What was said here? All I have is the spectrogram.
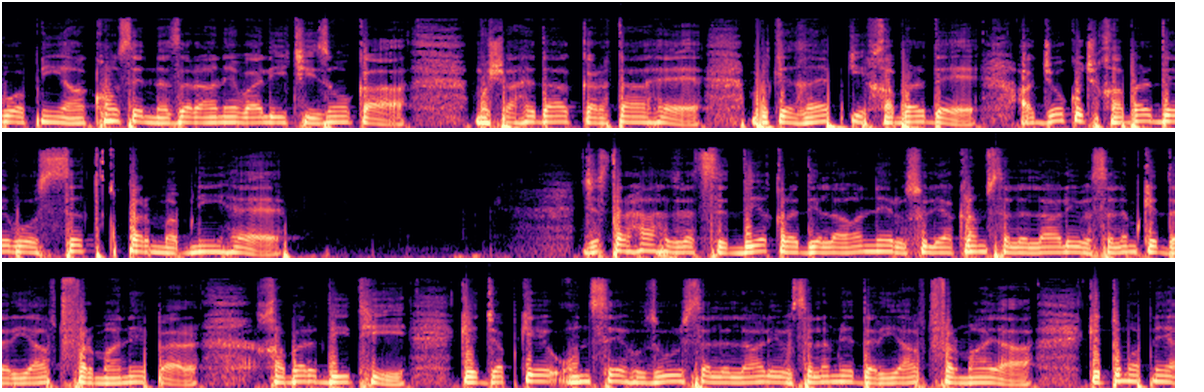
وہ اپنی آنکھوں سے نظر آنے والی چیزوں کا مشاہدہ کرتا ہے، بلکہ غیب کی خبر دے اور جو کچھ خبر دے وہ صدق پر مبنی ہے۔ جس طرح حضرت صدیق رضی اللہ عنہ نے رسول اکرم صلی اللہ علیہ وسلم کے دریافت فرمانے پر خبر دی تھی کہ جبکہ ان سے حضور صلی اللہ علیہ وسلم نے دریافت فرمایا کہ تم اپنے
